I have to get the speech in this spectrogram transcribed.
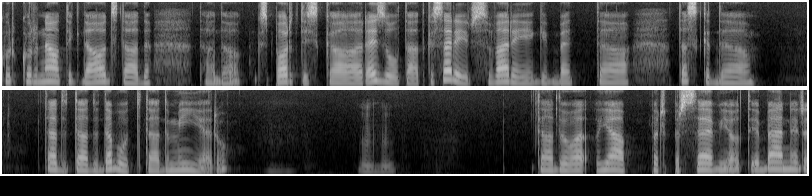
kur, kur nav tik daudz tāda, tāda sportiskā rezultāta, kas arī ir svarīgi, bet uh, tas, kad uh, tādu, tādu dabūt tādu mieru, mm -hmm. tādu, jā, par, par sevi, jo tie bērni ir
